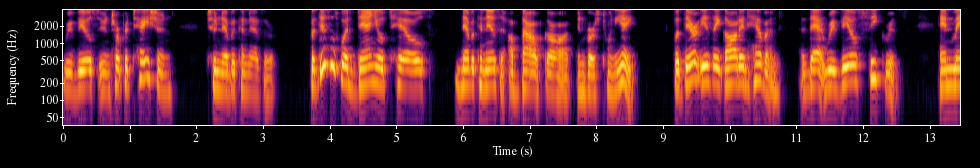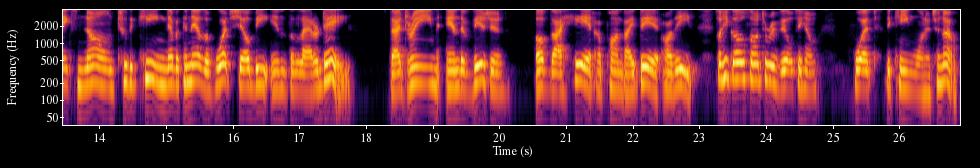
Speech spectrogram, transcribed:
reveals the interpretation to Nebuchadnezzar. But this is what Daniel tells Nebuchadnezzar about God in verse 28. But there is a God in heaven that reveals secrets and makes known to the king Nebuchadnezzar what shall be in the latter days. Thy dream and the vision of thy head upon thy bed are these. So he goes on to reveal to him what the king wanted to know.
